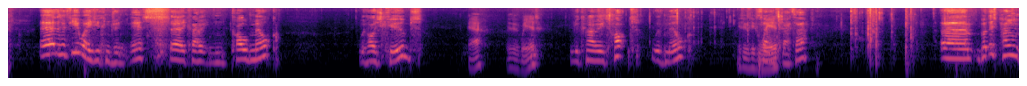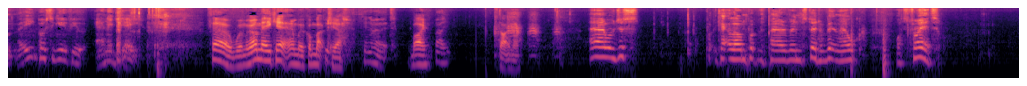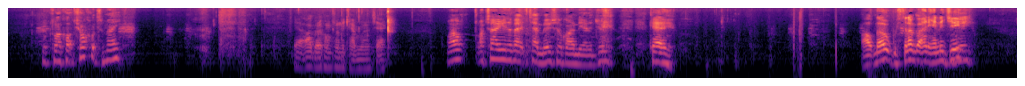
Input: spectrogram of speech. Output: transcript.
there's a few ways you can drink this. Uh, you can have it in cold milk with ice cubes. yeah. This is weird. You can have it hot with milk. This is even Sounds weird. better. Um, but this apparently supposed to give you energy. So we're gonna make it and we'll come back to you. In a minute. Bye. Bye. Starting now. Uh, we'll just put the kettle on, put the pair of in, stir it a bit of milk. Let's try it. Looks like hot chocolate to me. Yeah, I've got to come from the camera and check. Well, I'll tell you in about 10 minutes I've got any energy. Okay. Oh no, we still haven't got any energy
